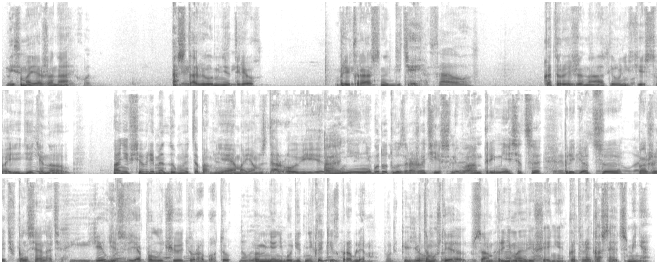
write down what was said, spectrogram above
Моя жена оставила мне трех прекрасных детей, которые женаты, у них есть свои дети, но они все время думают обо мне, о моем здоровье. А они не будут возражать, если вам три месяца придется пожить в пансионате. Если я получу эту работу, у меня не будет никаких проблем, потому что я сам принимаю решения, которые касаются меня.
